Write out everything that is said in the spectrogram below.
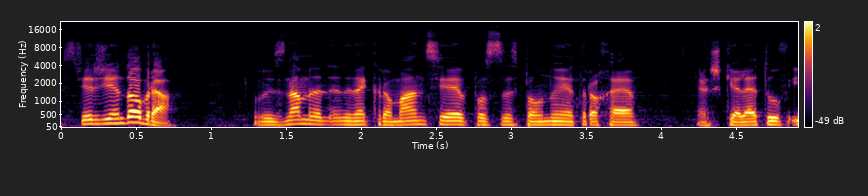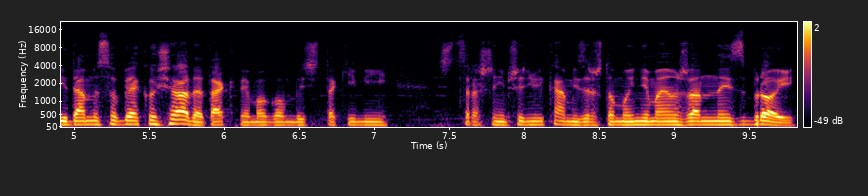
Stwierdziłem, dobra, znamy nekromancję, zespawnuję trochę szkieletów i damy sobie jakoś radę, tak? Nie mogą być takimi strasznymi przeciwnikami, zresztą oni nie mają żadnej zbroi.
